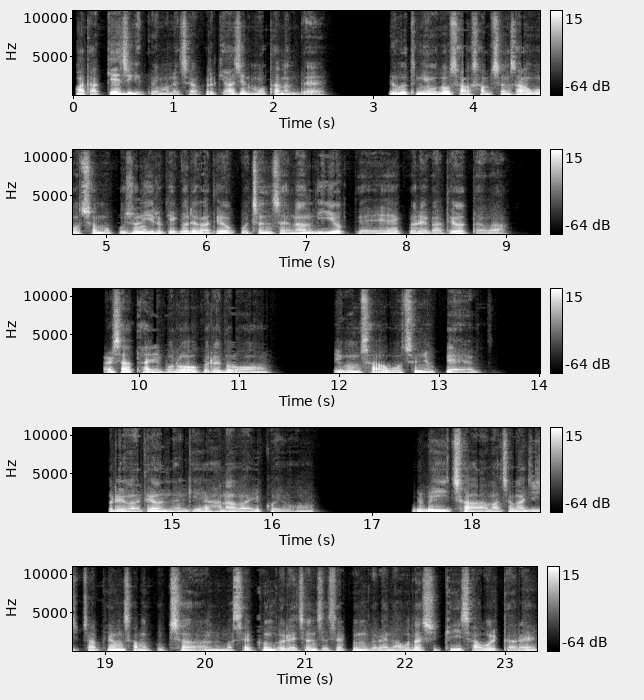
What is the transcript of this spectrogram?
다 깨지기 때문에 제가 그렇게 하지는 못하는데 이 같은 경우도 4억 3천, 4억 5천 뭐 꾸준히 이렇게 거래가 되었고 전세는 2억대에 거래가 되었다가 84 타입으로 그래도 지금 4억 5천 6백 거래가 되었는 게 하나가 있고요. 그리고 2차 마찬가지 24평 3억 9천 뭐 세건 거래 전세 세건 거래 나오다시피 4월 달에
